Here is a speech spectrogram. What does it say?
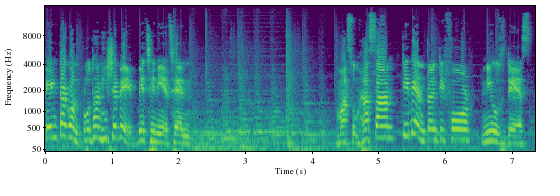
পেন্টাগন প্রধান হিসেবে বেছে নিয়েছেন। Masum Hasan, TVN twenty four news desk.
